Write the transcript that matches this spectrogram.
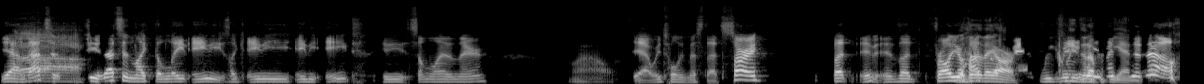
yeah, that's Ah. it. Geez, that's in like the late 80s, like 80, 88, 80, something like in there. Wow. Yeah, we totally missed that. Sorry. But if, if for all you Well, there they are. fans, We cleaned we it up at the end. now.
